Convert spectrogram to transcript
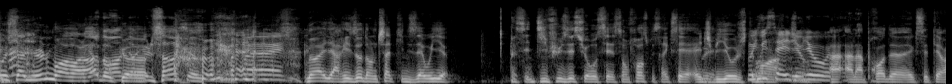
oh, ça nul moi voilà. Donc, euh, 1,5, Ouais, ouais. non, il y a Rizzo dans le chat qui disait oui. c'est diffusé sur OCS en France, mais c'est vrai que c'est HBO justement. Oui, c'est HBO. à, à la prod, euh, etc.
